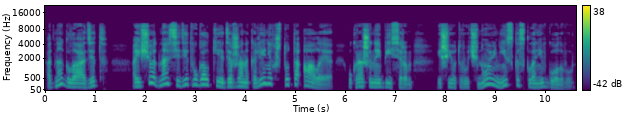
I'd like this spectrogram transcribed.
одна гладит, а еще одна сидит в уголке, держа на коленях что-то алое, украшенное бисером, и шьет вручную, низко склонив голову.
